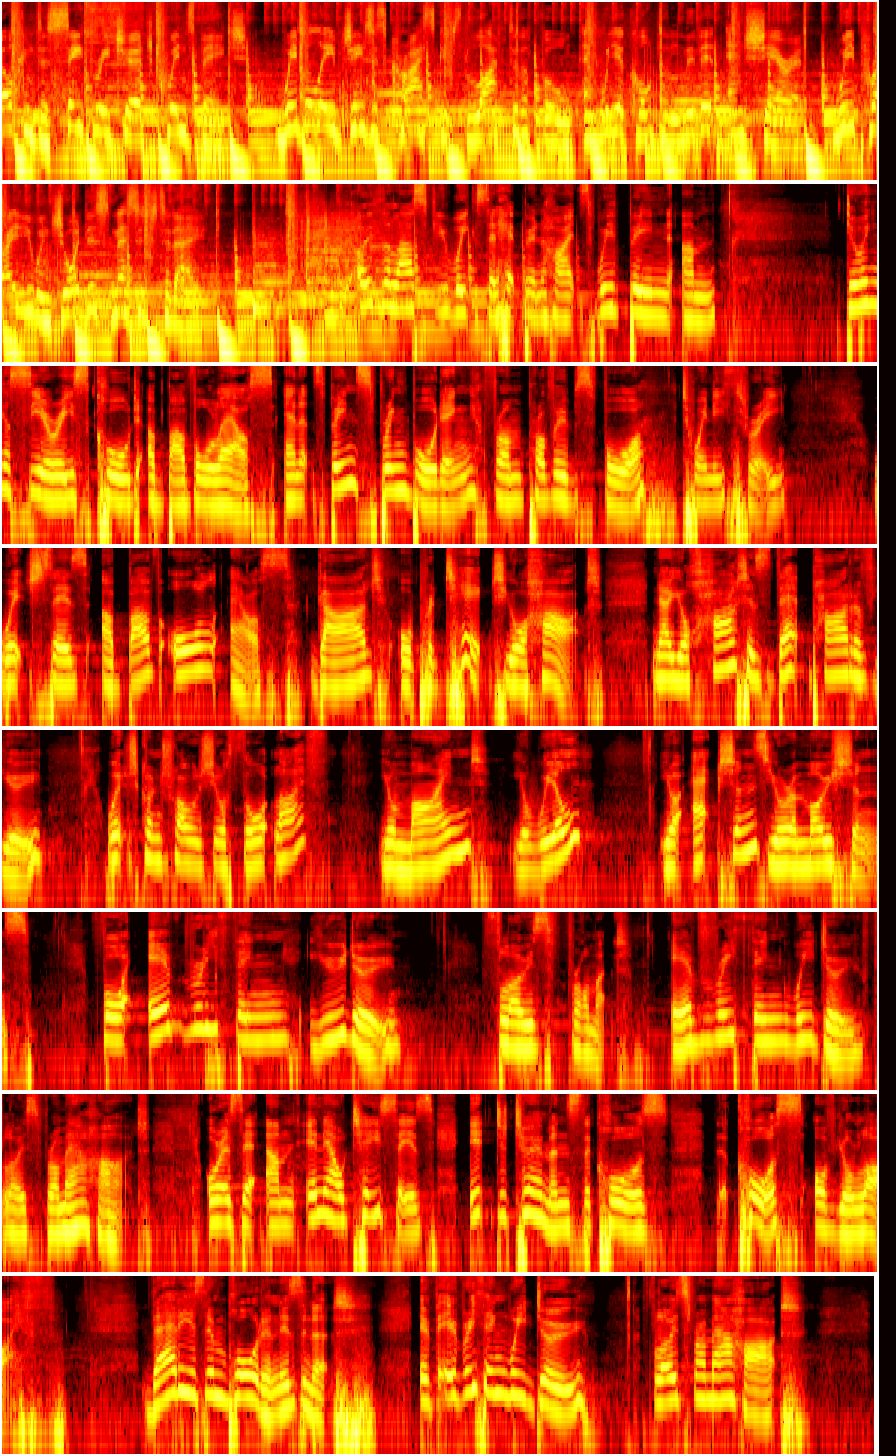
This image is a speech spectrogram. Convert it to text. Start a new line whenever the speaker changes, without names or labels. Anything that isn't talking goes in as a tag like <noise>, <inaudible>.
Welcome to C3 Church Queens Beach. We believe Jesus Christ gives life to the full, and we are called to live it and share it. We pray you enjoyed this message today.
Over the last few weeks at Hepburn Heights, we've been um, doing a series called Above All Else, and it's been springboarding from Proverbs 4 23 which says, above all else, guard or protect your heart. Now, your heart is that part of you which controls your thought life, your mind, your will, your actions, your emotions. For everything you do flows from it. Everything we do flows from our heart. Or as the um, NLT says, it determines the cause, the course of your life. That is important, isn't it? If everything we do flows from our heart,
